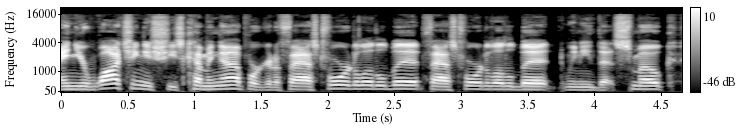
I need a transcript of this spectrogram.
And you're watching as she's coming up. We're going to fast forward a little bit, fast forward a little bit. We need that smoke.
